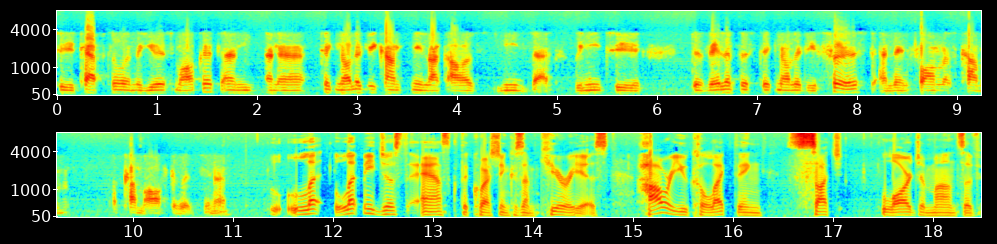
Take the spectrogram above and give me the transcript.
to capital in the US market, and and a technology company like ours needs that. We need to develop this technology first, and then farmers come come afterwards. You know. Let let me just ask the question because I'm curious. How are you collecting such large amounts of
